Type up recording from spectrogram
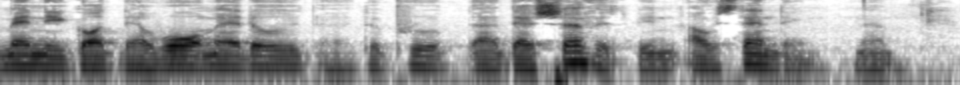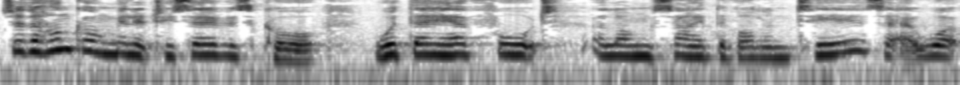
Many got their war medal uh, to prove that their service been outstanding. Yeah. So the Hong Kong Military Service Corps would they have fought alongside the volunteers? Uh, what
